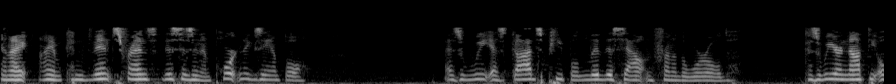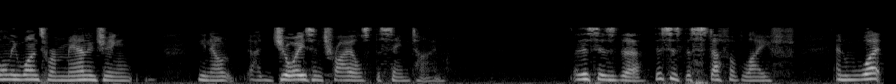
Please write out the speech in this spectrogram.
And I, I am convinced, friends, this is an important example as we, as God's people, live this out in front of the world. Because we are not the only ones who are managing, you know, uh, joys and trials at the same time. This is the this is the stuff of life. And what,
